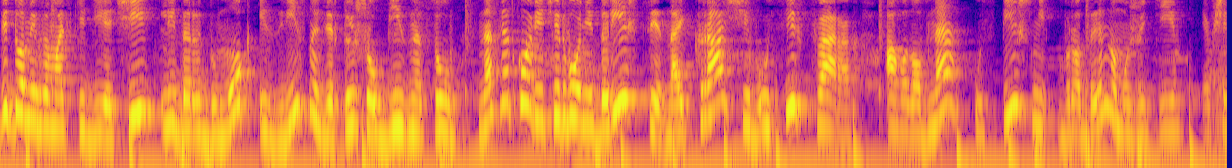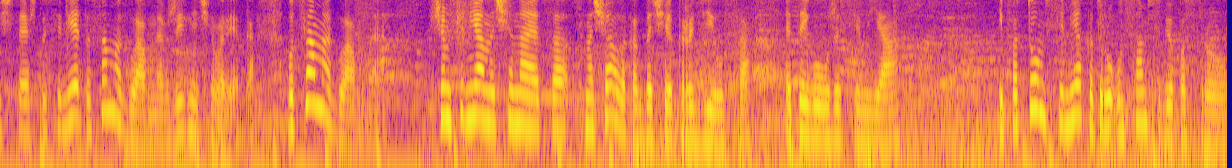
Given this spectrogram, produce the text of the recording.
відомі громадські діячі, лідери думок і, звісно, зірки шоу-бізнесу. На святковій червоній доріжці найкращі в усіх сферах. А головне успішні в родинному житті. Я вообще считаю, что семья это самое главное в жизни человека. Вот самое главное. Причем семья начинается сначала, когда человек родился, это его уже семья. И потом семья, которую он сам себе построил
